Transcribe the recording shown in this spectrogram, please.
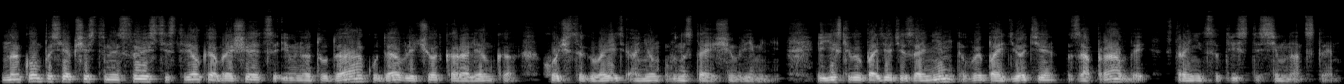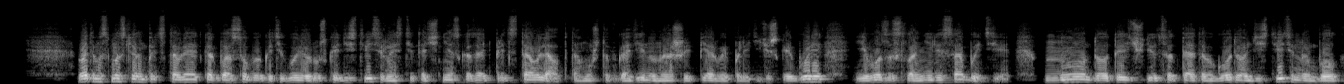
На компасе общественной совести стрелка обращается именно туда, куда влечет Короленко, хочется говорить о нем в настоящем времени. И если вы пойдете за ним, вы пойдете за правдой, страница 317. В этом смысле он представляет как бы особую категорию русской действительности, точнее сказать, представлял, потому что в годину нашей первой политической бури его заслонили события. Но до 1905 года он действительно был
